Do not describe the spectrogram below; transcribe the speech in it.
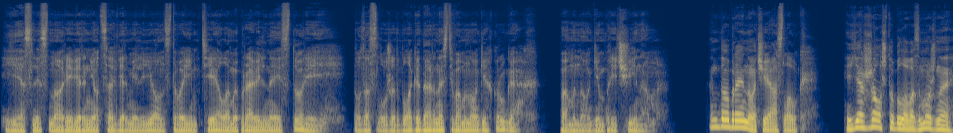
Если Снори вернется в Вермильон с твоим телом и правильной историей, то заслужит благодарность во многих кругах, по многим причинам. Доброй ночи, Аслаук. Я сжал, что было возможно,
